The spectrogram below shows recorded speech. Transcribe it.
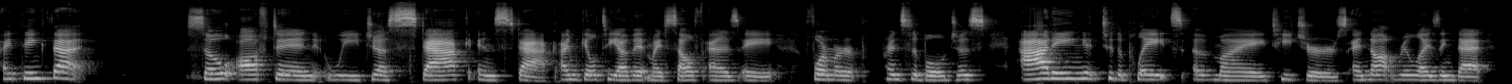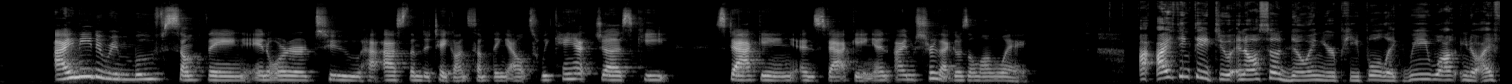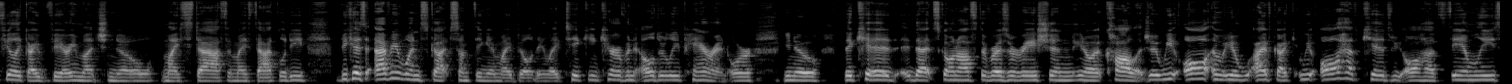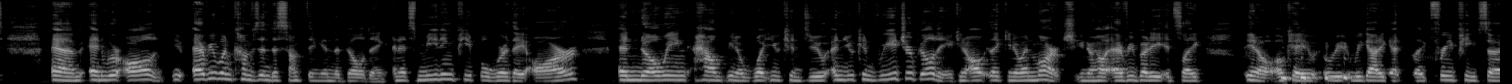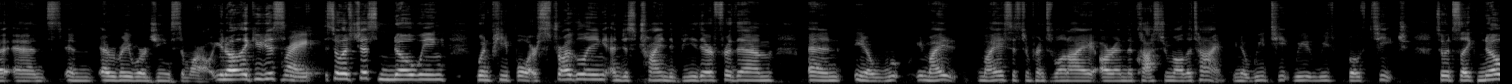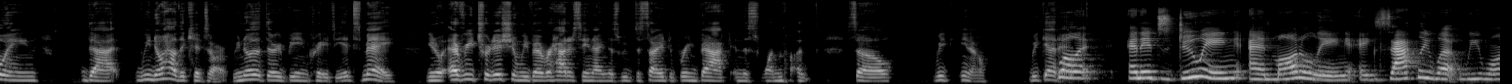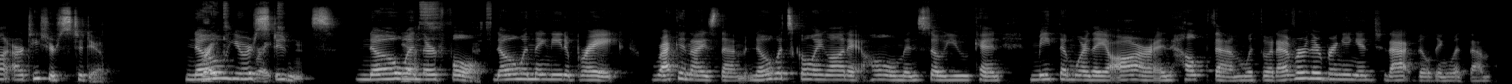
I think that so often we just stack and stack. I'm guilty of it myself as a former principal just adding to the plates of my teachers and not realizing that I need to remove something in order to ha- ask them to take on something else. We can't just keep stacking and stacking. And I'm sure that goes a long way. I think they do. And also knowing your people, like we walk, you know, I feel like I very much know my staff and my faculty because everyone's got something in my building, like taking care of an elderly parent or, you know, the kid that's gone off the reservation, you know, at college. We all, you know, I've got, we all have kids, we all have families, um, and we're all, everyone comes into something in the building and it's meeting people where they are and knowing how, you know, what you can do. And you can read your building. You can all, like, you know, in March, you know, how every everybody it's like you know okay we, we got to get like free pizza and and everybody wear jeans tomorrow. You know like you just right. so it's just knowing when people are struggling and just trying to be there for them and you know my my assistant principal and i are in the classroom all the time you know we teach we, we both teach. So it's like knowing that we know how the kids are we know that they're being crazy it's may you know every tradition we've ever had at st agnes we've decided to bring back in this one month. So we you know we get well, it. Well, and it's doing and modeling exactly what we want our teachers to do. Know Right, your right. students. Know when they're full. yes. Know when they need a break. Recognize them. Know what's going on at home. And so you can meet them where they are and help them with whatever they're bringing into that building with them.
